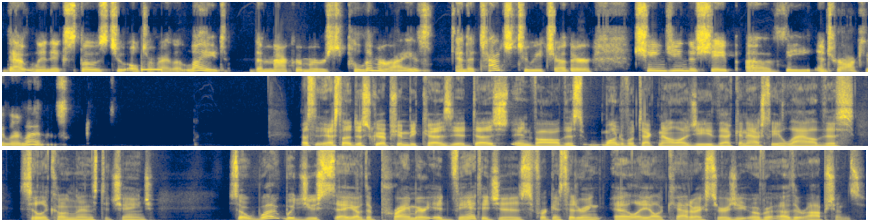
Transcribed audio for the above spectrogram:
that when exposed to ultraviolet light, the macromers polymerize and attached to each other, changing the shape of the intraocular lens. That's an excellent description because it does involve this wonderful technology that can actually allow this silicone lens to change. So, what would you say are the primary advantages for considering LAL cataract surgery over other options?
